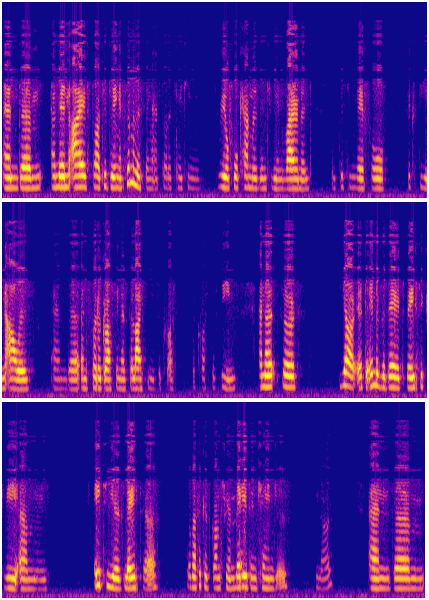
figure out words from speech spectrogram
And um, and then I started doing a similar thing. I started taking three or four cameras into the environment and sitting there for 16 hours and uh, and photographing as the light moves across across the scene. And uh, so, yeah, at the end of the day, it's basically um, 80 years later, South Africa's gone through amazing changes, you know, and um,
